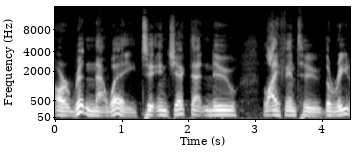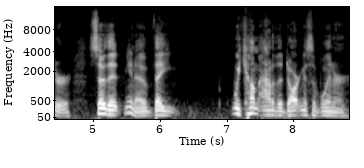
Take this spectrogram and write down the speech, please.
are written that way to inject that new life into the reader, so that you know they we come out of the darkness of winter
